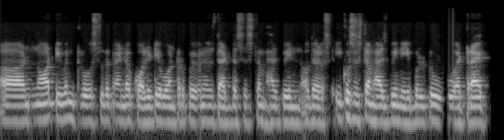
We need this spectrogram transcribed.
uh, not even close to the kind of quality of entrepreneurs that the system has been or the ecosystem has been able to attract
